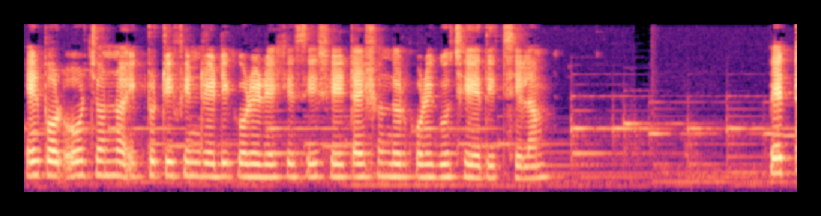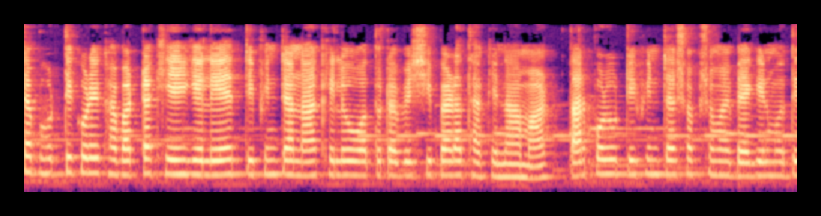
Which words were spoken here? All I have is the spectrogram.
এরপর ওর জন্য একটু টিফিন রেডি করে রেখেছি সেইটাই সুন্দর করে গুছিয়ে দিচ্ছিলাম। পেটটা ভর্তি করে খাবারটা খেয়ে গেলে টিফিনটা না খেলেও অতটা বেশি প্যাড়া থাকে না আমার। তারপরেও টিফিনটা সবসময় ব্যাগের মধ্যে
